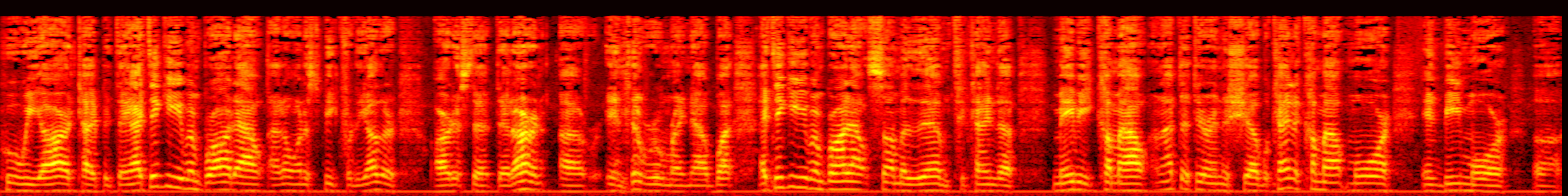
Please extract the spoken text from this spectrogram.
who we are type of thing. I think he even brought out, I don't want to speak for the other artists that, that aren't uh, in the room right now, but I think he even brought out some of them to kind of maybe come out, not that they're in the show, but kind of come out more and be more uh,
